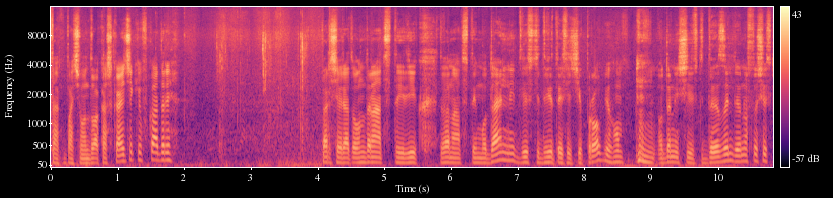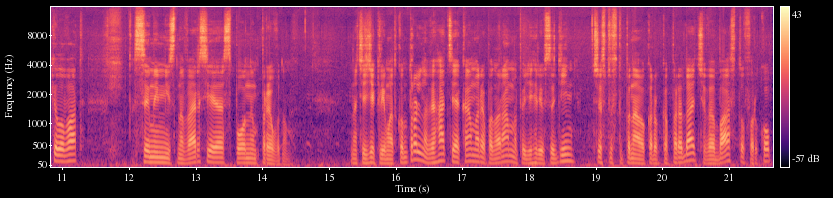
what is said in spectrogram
Так, бачимо два кашкайчики в кадрі. Перший ряд 11 рік, 12 модельний, 202 тисячі пробігу, 1,6 дизель 96 кВт, 7-місна версія з повним приводом. Значить, є клімат-контроль, навігація, камери, панорама, підігрів сидінь, шестиступенева коробка передач, вебасто, форкоп.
